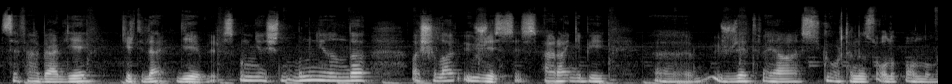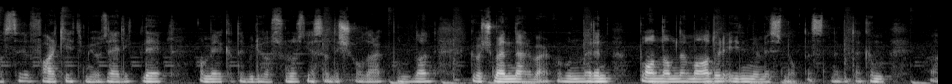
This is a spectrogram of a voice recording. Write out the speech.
seferberliğe girdiler diyebiliriz. Bunun, yaşın, bunun yanında aşılar ücretsiz. Herhangi bir e, ücret veya sigortanız olup olmaması fark etmiyor. Özellikle Amerika'da biliyorsunuz yasa dışı olarak bulunan göçmenler var. Bunların bu anlamda mağdur edilmemesi noktasında bir takım e,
